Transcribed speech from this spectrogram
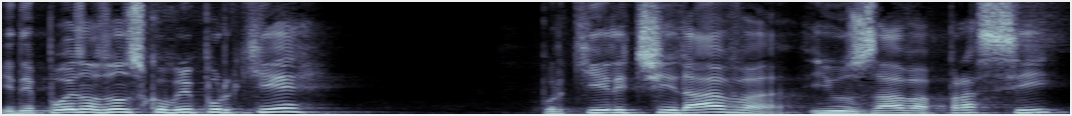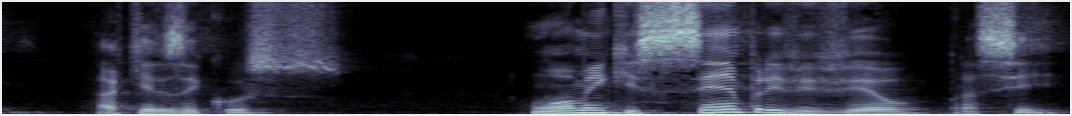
E depois nós vamos descobrir por quê. Porque ele tirava e usava para si aqueles recursos. Um homem que sempre viveu para si.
